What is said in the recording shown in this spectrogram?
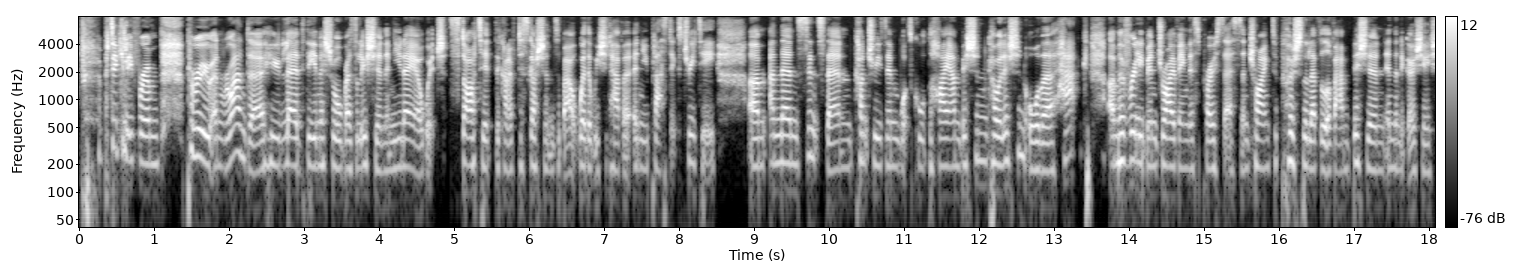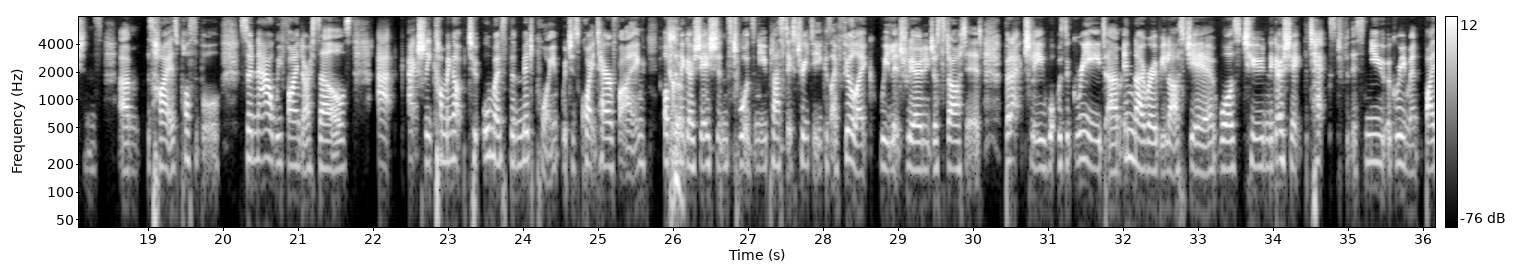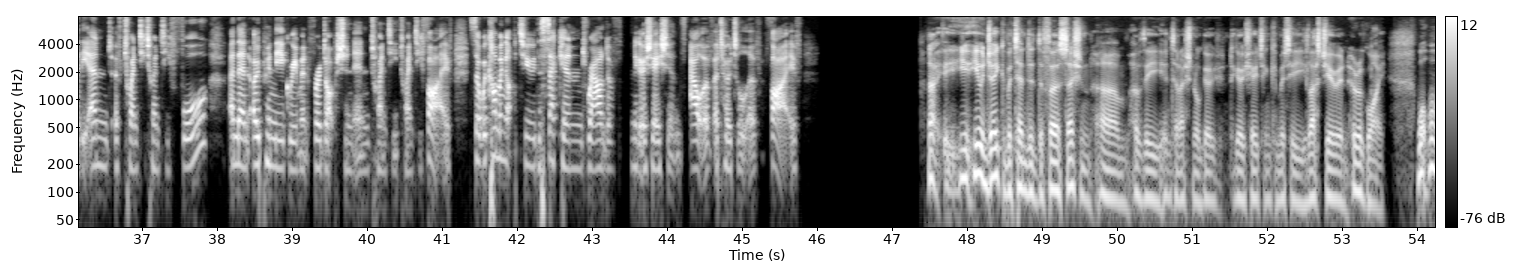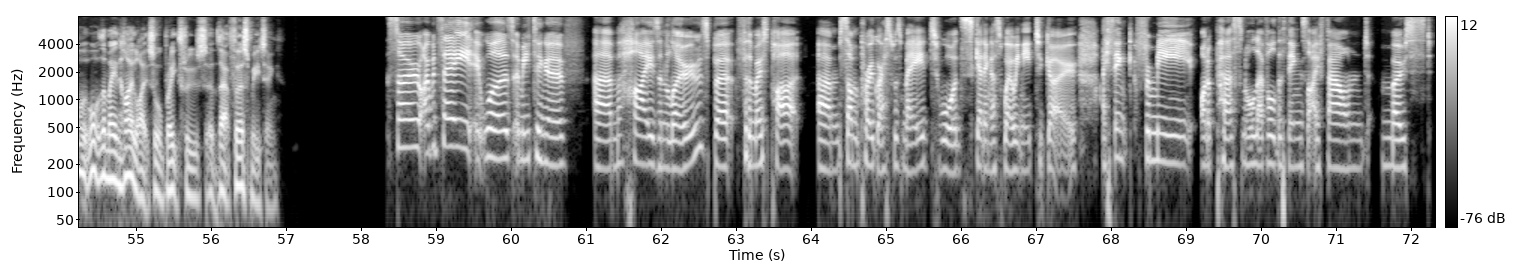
particularly from Peru and Rwanda, who led the initial resolution in UNEA, which started the kind of discussions about whether we should have a, a new plastics treaty. Um, and then since then, countries in what's called the High Ambition Coalition or the HAC um, have really been driving this process and trying to push the level of ambition in the negotiations um, as high as possible. So now we find ourselves at actually coming up to almost the midpoint, which is quite terrifying, of the negotiations towards a new plastics treaty, because I feel like we literally only just started. But actually, what was agreed um, in Nairobi last year was to negotiate the text for this new agreement by the end of 2024 and then open the agreement for adoption in 2025. So we're coming up to the second round of negotiations out of a total of five. Now, you, you, and Jacob attended the first session um, of the International Go- Negotiating Committee last year in Uruguay. What, what, were the main highlights or breakthroughs at that first meeting? So I would say it was a meeting of um, highs and lows, but for the most part, um, some progress was made towards getting us where we need to go. I think for me, on a personal level, the things that I found most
